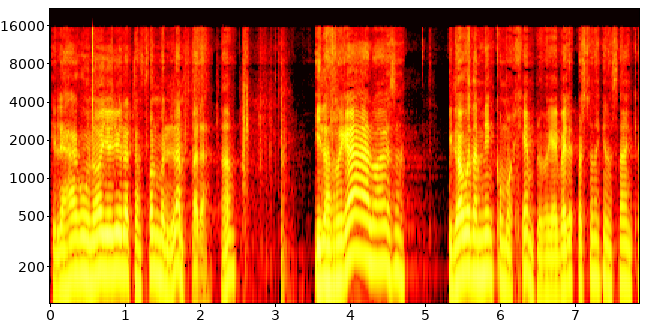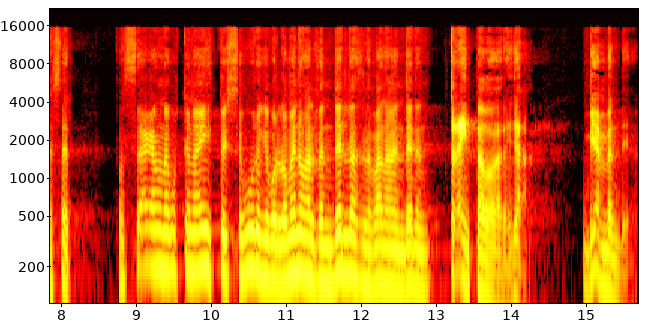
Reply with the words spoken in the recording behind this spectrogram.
que les hago un hoyo yo y la transformo en lámpara. ¿ah? Y las regalo a veces. Y lo hago también como ejemplo, porque hay varias personas que no saben qué hacer. Entonces hagan una cuestión ahí, estoy seguro que por lo menos al venderlas les van a vender en 30 dólares, ya. Bien vendida.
